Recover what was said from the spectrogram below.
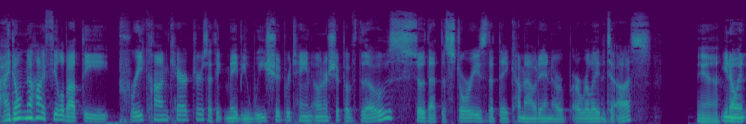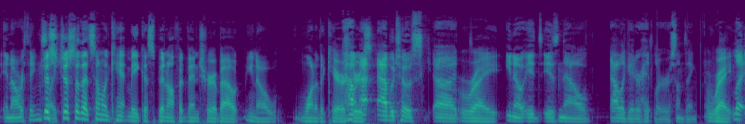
I don't know how I feel about the pre-con characters. I think maybe we should retain ownership of those so that the stories that they come out in are, are related to us. Yeah. You know, in, in our things. Just like just so that someone can't make a spin-off adventure about, you know, one of the how characters. A- Abutos, uh, right. you know, is, is now Alligator Hitler or something. Right. Like,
